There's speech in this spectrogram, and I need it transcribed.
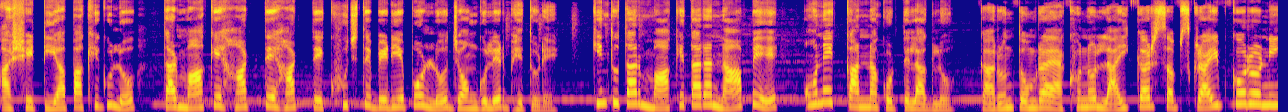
আর সে টিয়া পাখিগুলো তার মাকে হাঁটতে হাঁটতে খুঁজতে বেরিয়ে পড়ল জঙ্গলের ভেতরে। কিন্তু তার মাকে তারা না পেয়ে অনেক কান্না করতে লাগল। কারণ তোমরা এখনও লাইক আর সাবস্ক্রাইব করোনি।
